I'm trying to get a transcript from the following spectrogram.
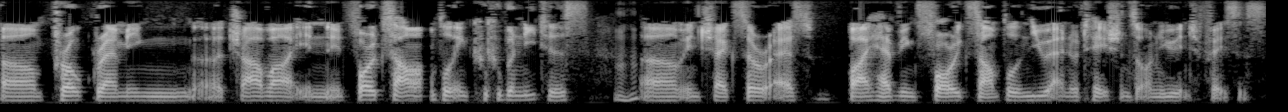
um, programming uh, Java in, in, for example, in Kubernetes um, in JAX-RS by having, for example, new annotations or new interfaces.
